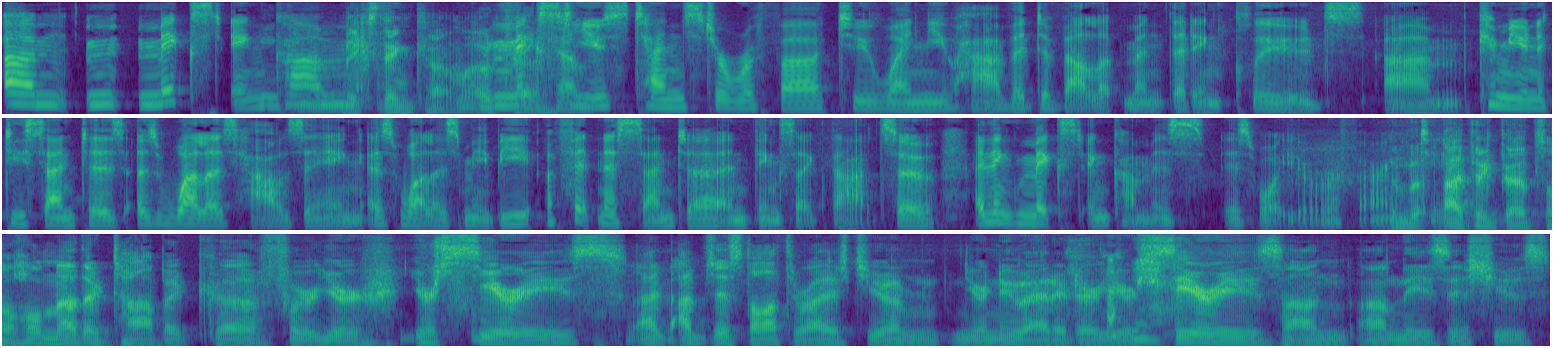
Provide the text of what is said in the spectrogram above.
Um, m- mixed income. Mixed income. Okay. Mixed Okay. use tends to refer to when you have a development that includes um, community centers as well as housing, as well as maybe a fitness center and things like that. So I think mixed income is is what you're referring to. I think that's a whole nother topic uh, for your your series. I, I've just authorized you. I'm your new editor. Your series on on these issues.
